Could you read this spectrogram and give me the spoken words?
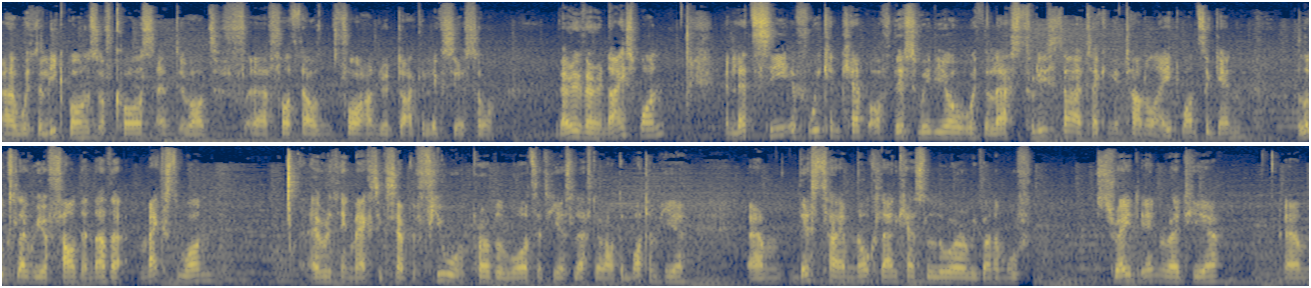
uh, with the league bonus of course and about uh, 4,400 dark elixir so Very, very nice one. And let's see if we can cap off this video with the last 3 star attacking Eternal 8 once again. looks like we have found another maxed one. Everything maxed except a few purple walls that he has left around the bottom here. Um, this time no clan castle lure, we're gonna move straight in right here. Um,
